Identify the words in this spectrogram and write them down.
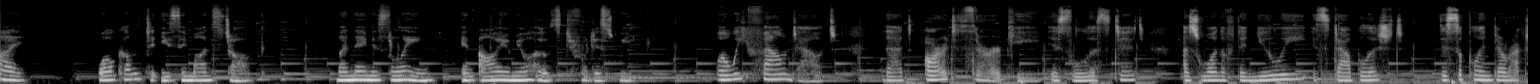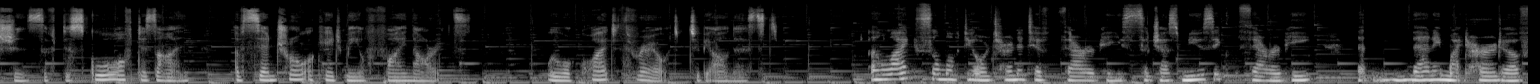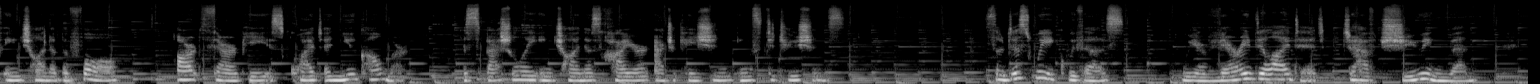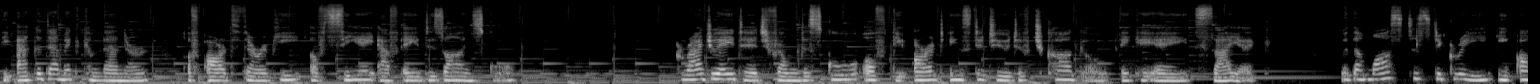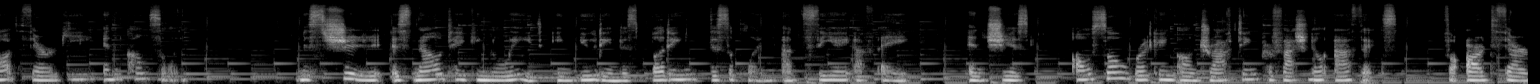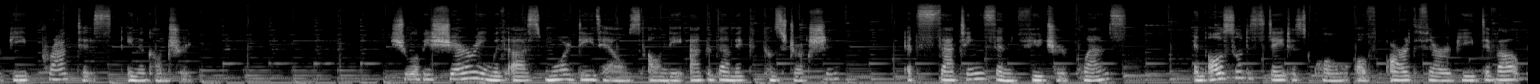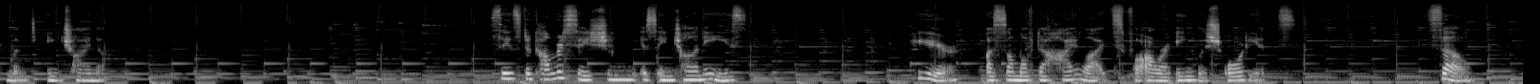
Hi, welcome to Easy Minds Talk. My name is Lin, and I am your host for this week. When we found out that art therapy is listed as one of the newly established discipline directions of the School of Design of Central Academy of Fine Arts, we were quite thrilled, to be honest. Unlike some of the alternative therapies, such as music therapy, that many might heard of in China before, art therapy is quite a newcomer, especially in China's higher education institutions. So this week with us, we are very delighted to have Xu Yungyuan, the academic convener of art therapy of CAFA Design School graduated from the School of the Art Institute of Chicago, aka SCIAC, with a master's degree in art therapy and counseling. Ms. Shi is now taking the lead in building this budding discipline at CAFA, and she is also working on drafting professional ethics for art therapy practice in the country. She will be sharing with us more details on the academic construction, its settings and future plans, and also the status quo of art therapy development in China. Since the conversation is in Chinese, here are some of the highlights for our English audience. So,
